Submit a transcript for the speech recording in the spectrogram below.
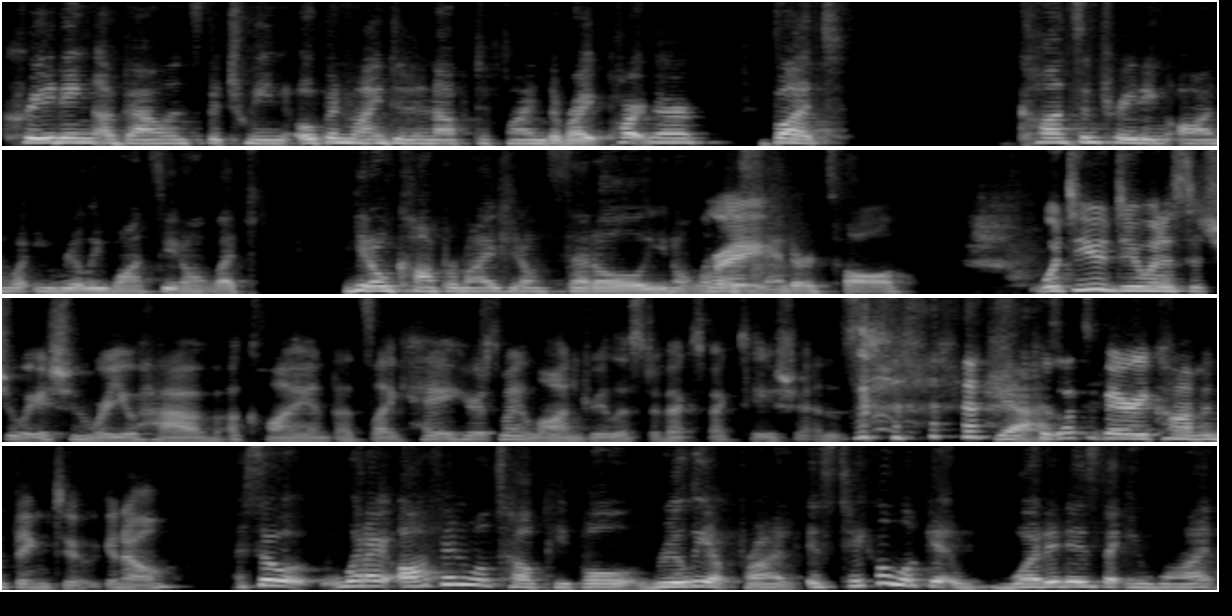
creating a balance between open-minded enough to find the right partner but concentrating on what you really want so you don't let you don't compromise you don't settle you don't let Right. the standards fall What do you do in a situation where you have a client that's like, hey, here's my laundry list of expectations? Yeah. Because that's a very common thing too, you know? so what i often will tell people really upfront is take a look at what it is that you want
